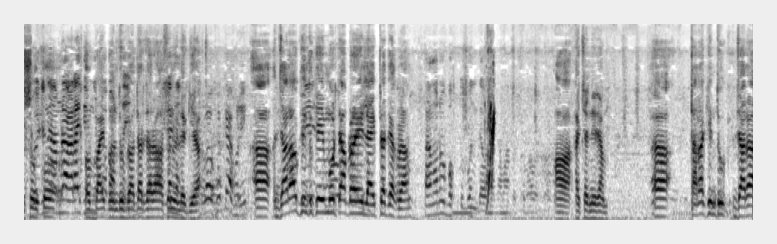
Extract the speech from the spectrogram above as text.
অসংখ্য ভাই বন্ধু। ব্রাদার যারা আসলে লেগিয়া যারাও কিন্তু এই মুহূর্তে আমরা এই লাইভটা দেখলাম। তাদেরও বক্তব্য নিতে আমাদের আচ্ছা নিরাম তারা কিন্তু যারা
